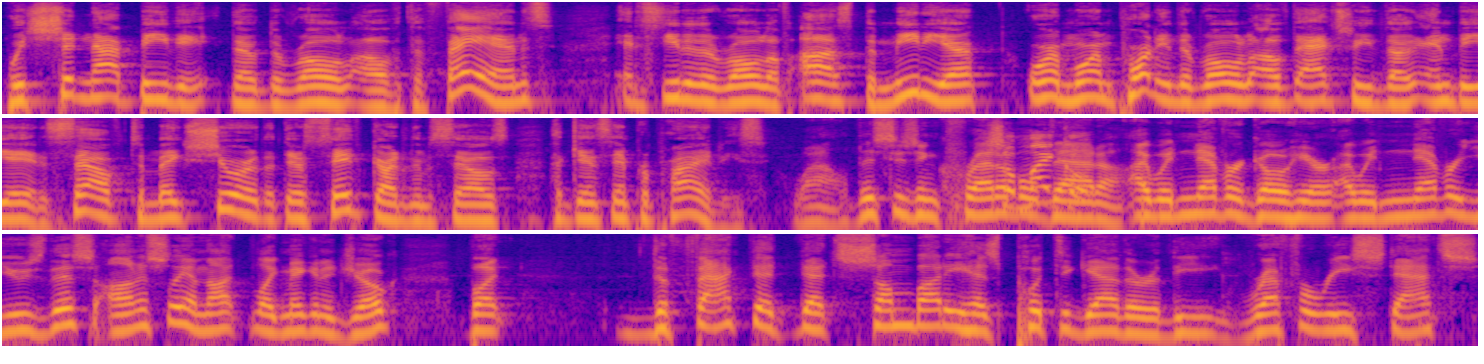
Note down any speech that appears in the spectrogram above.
which should not be the, the, the role of the fans. It's either the role of us, the media, or more importantly, the role of actually the NBA itself to make sure that they're safeguarding themselves against improprieties. Wow, this is incredible Michael- data. I would never go here. I would never use this. Honestly, I'm not like making a joke, but the fact that that somebody has put together the referee stats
